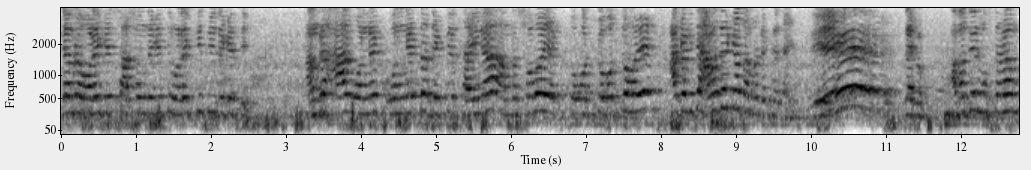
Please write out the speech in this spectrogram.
যে আমরা অনেকের শাসন দেখেছি, অনেক কিছুই দেখেছি। আমরা আর অনেক অন্যেরটা দেখতে চাই না। আমরা সবাই ঐক্যবদ্ধ হয়ে আগামীতে আমাদের কাজ আমরা দেখতে চাই। যাই হোক আমাদের মুখতারাম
